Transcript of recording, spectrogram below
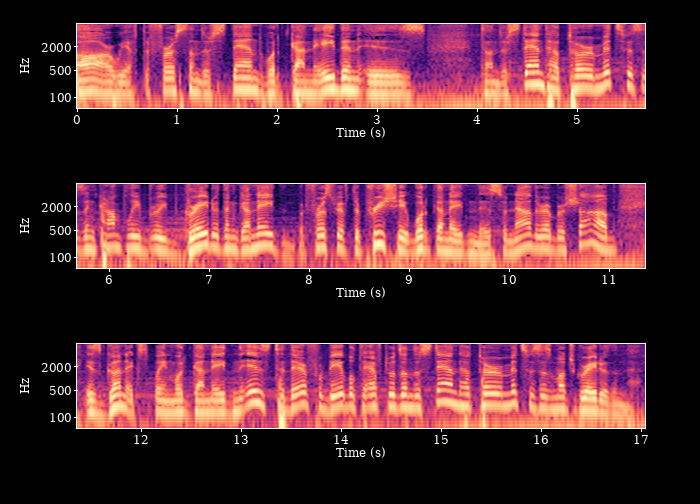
are, we have to first understand what Gan Eden is to understand how Torah mitzvahs is incomparably greater than Gan Eden. But first we have to appreciate what Gan Eden is. So now the Rebbe Rashab is going to explain what Gan Eden is to therefore be able to afterwards understand how Torah mitzvahs is much greater than that.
